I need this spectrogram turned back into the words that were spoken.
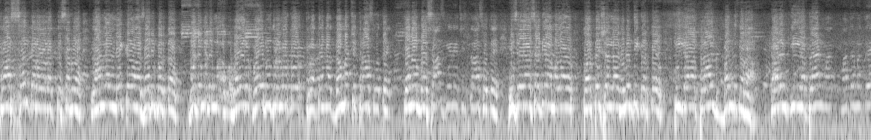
त्रास सहन करावा लागतं सर्व. लहान लहान लेक आजारी पडतात. मोठे मोठे वयर वय वयोवृद्ध लोक त्यांना त्रास होते. त्यांना श्वास घेण्याची त्रास होते. यासाठी आम्हाला कॉर्पोरेशनला विनंती करतो की या प्लांट बंद करा. कारण की या प्लॅन माध्यमामध्ये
